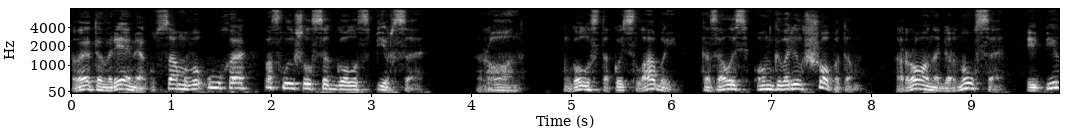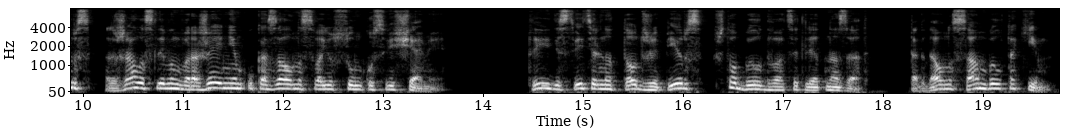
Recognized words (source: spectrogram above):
В это время у самого уха послышался голос Пирса. «Рон!» Голос такой слабый, казалось, он говорил шепотом. Рон обернулся, и Пирс с жалостливым выражением указал на свою сумку с вещами. «Ты действительно тот же Пирс, что был 20 лет назад. Тогда он сам был таким.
